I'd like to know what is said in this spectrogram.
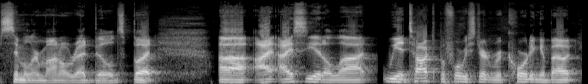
similar mono red builds. But Uh, I, I see it a lot. We had talked before we started recording about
